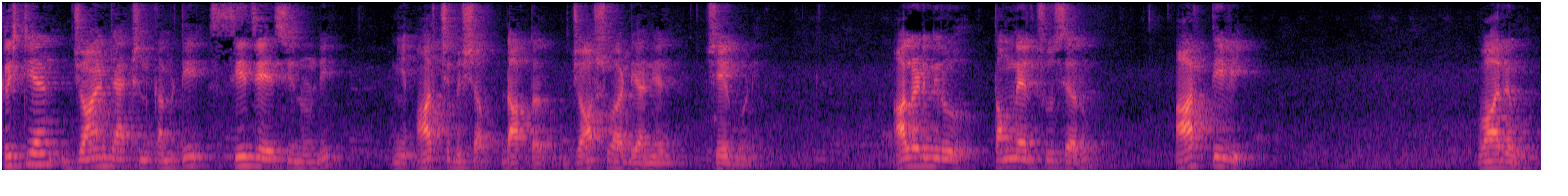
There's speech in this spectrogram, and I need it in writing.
Christian joint action committee CJAC నుండి మీ arch bishop doctor Joshua Daniel Chegudi. Already మీరు తమ్నేల్ చూశారు. ఆర్టీవీ వారు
